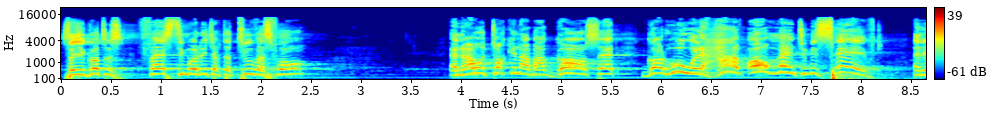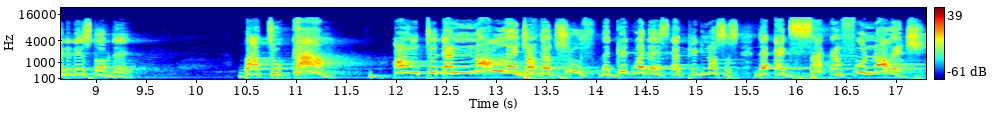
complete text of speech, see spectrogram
So you go to First Timothy chapter 2, verse 4. And I was talking about God said, God who will have all men to be saved. And it didn't stop there. But to come unto the knowledge of the truth. The Greek word is epignosis, the exact and full knowledge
